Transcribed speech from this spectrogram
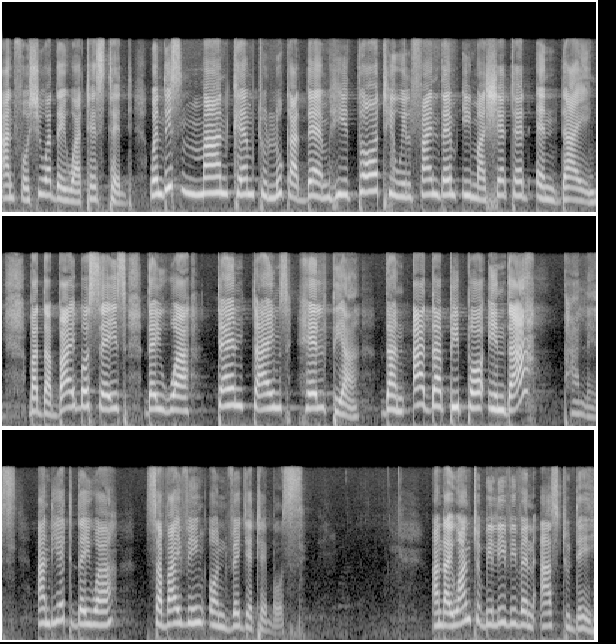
And for sure they were tested. When this man came to look at them, he thought he will find them emaciated and dying. But the Bible says they were 10 times healthier than other people in the palace. And yet they were surviving on vegetables. And I want to believe even us today,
